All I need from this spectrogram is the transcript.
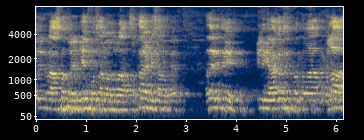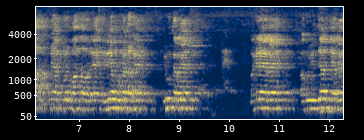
ಸಾರ್ವಜನಿಕರ ಆಸ್ಪತ್ರೆ ಡಿ ಎಸ್ ಸರ್ ಅವರ ಸರ್ ಅವರೇ ಅದೇ ರೀತಿ ಇಲ್ಲಿಗೆ ಆಗಮಿಸಿರುವಂತಹ ಎಲ್ಲ ಆತ್ಮೀಯ ಕುಟುಂಬ ಬಾಂಧವರೇ, ಹಿರಿಯ ಮುಖಂಡರೇ, ಯುವಕರೇ, ಮಹಿಳೆಯರೇ ಹಾಗೂ ವಿದ್ಯಾರ್ಥಿಯರೇ,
